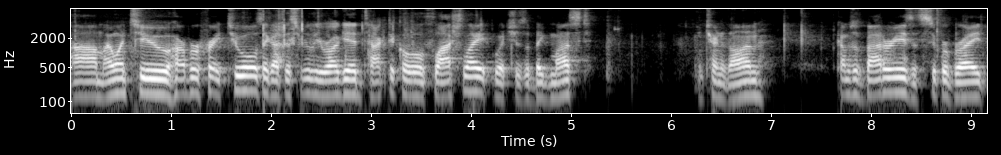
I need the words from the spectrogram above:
Um, I went to Harbor Freight Tools. I got this really rugged tactical flashlight, which is a big must. You turn it on. Comes with batteries. It's super bright.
